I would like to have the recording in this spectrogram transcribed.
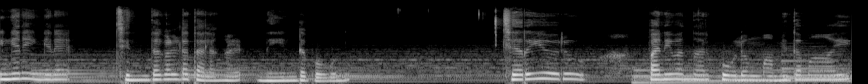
ഇങ്ങനെ ഇങ്ങനെ ചിന്തകളുടെ തലങ്ങൾ നീണ്ടു പോകുന്നു. ചെറിയൊരു പനി വന്നാൽ പോലും അമിതമായി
